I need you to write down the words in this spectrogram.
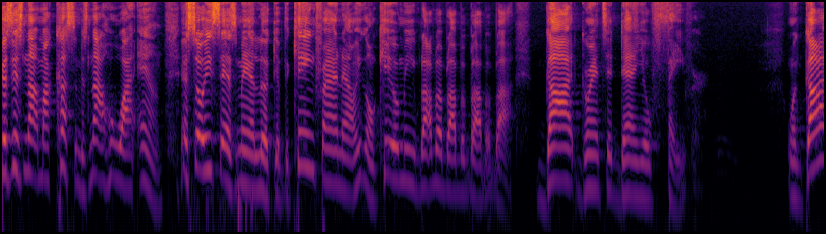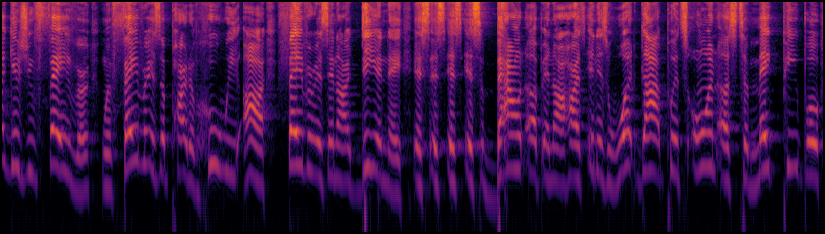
because it's not my custom. It's not who I am. And so he says, man, look, if the king find out, he's going to kill me, blah, blah, blah, blah, blah, blah, blah. God granted Daniel favor. When God gives you favor, when favor is a part of who we are, favor is in our DNA. It's, it's, it's, it's bound up in our hearts. It is what God puts on us to make people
